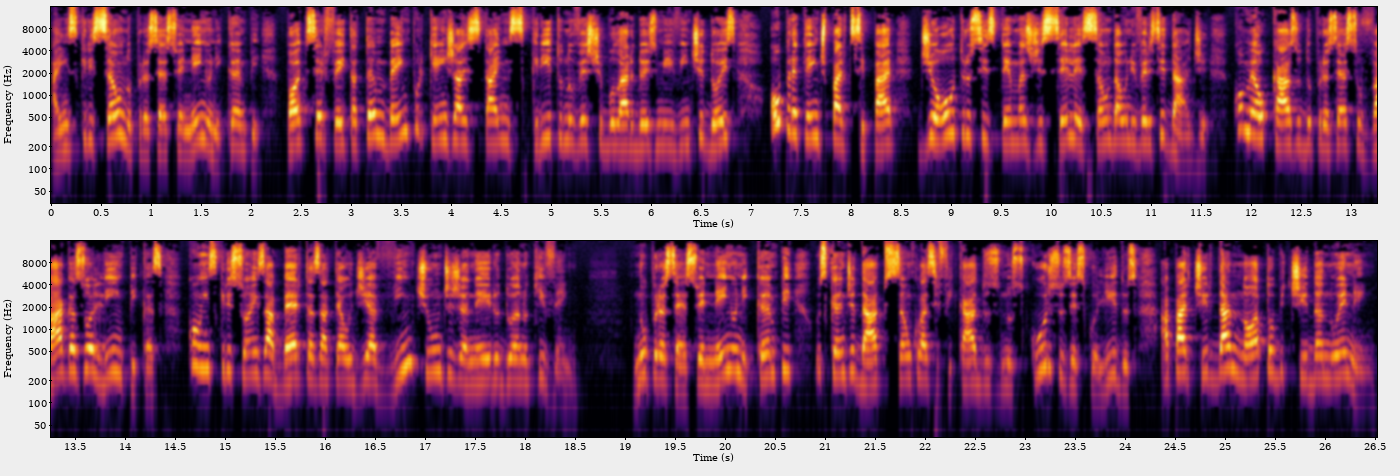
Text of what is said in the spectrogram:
A inscrição no processo Enem Unicamp pode ser feita também por quem já está inscrito no vestibular 2022 ou pretende participar de outros sistemas de seleção da universidade, como é o caso do processo Vagas Olímpicas, com inscrições abertas até o dia 21 de janeiro do ano que vem. No processo Enem Unicamp, os candidatos são classificados nos cursos escolhidos a partir da nota obtida no Enem.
